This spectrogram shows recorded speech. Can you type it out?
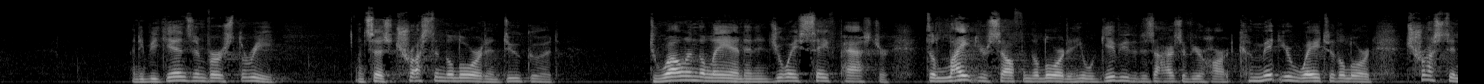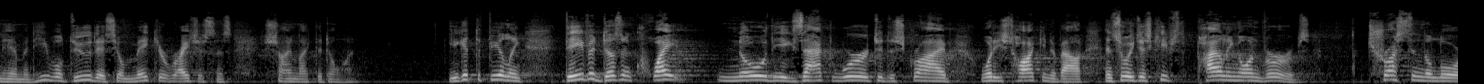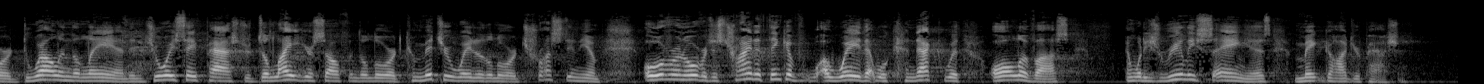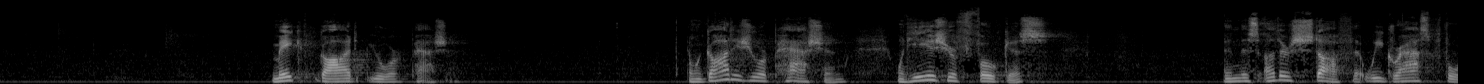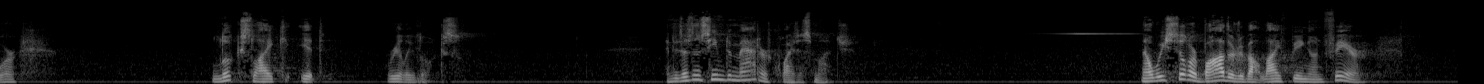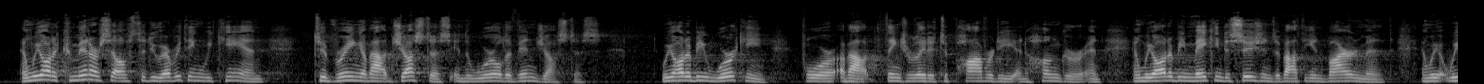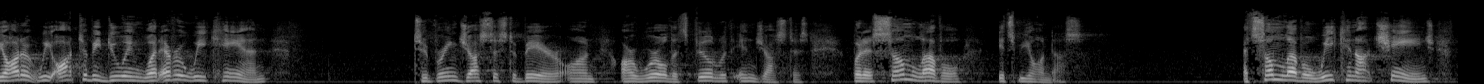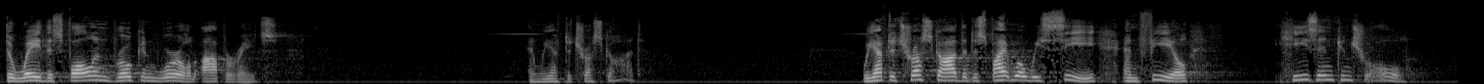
And he begins in verse 3 and says, Trust in the Lord and do good. Dwell in the land and enjoy safe pasture. Delight yourself in the Lord, and He will give you the desires of your heart. Commit your way to the Lord. Trust in Him, and He will do this. He'll make your righteousness shine like the dawn. You get the feeling David doesn't quite know the exact word to describe what he's talking about, and so he just keeps piling on verbs. Trust in the Lord, dwell in the land, enjoy safe pasture, delight yourself in the Lord, commit your way to the Lord, trust in Him. Over and over, just trying to think of a way that will connect with all of us. And what He's really saying is make God your passion. Make God your passion. And when God is your passion, when He is your focus, then this other stuff that we grasp for looks like it really looks. And it doesn't seem to matter quite as much. Now, we still are bothered about life being unfair. And we ought to commit ourselves to do everything we can to bring about justice in the world of injustice. We ought to be working for about things related to poverty and hunger and, and we ought to be making decisions about the environment. And we, we, ought to, we ought to be doing whatever we can to bring justice to bear on our world that's filled with injustice. But at some level it's beyond us. At some level we cannot change the way this fallen broken world operates. And we have to trust god we have to trust God that despite what we see and feel, He's in control.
